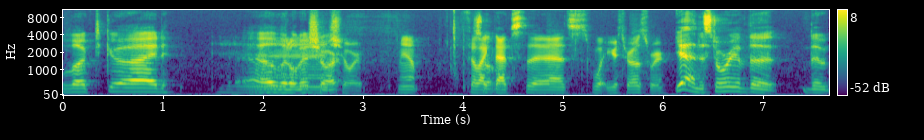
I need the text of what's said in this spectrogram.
looked good. A little bit short. Short. Yep. feel So- like that's the that's what your throws were. Yeah, the story of the the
